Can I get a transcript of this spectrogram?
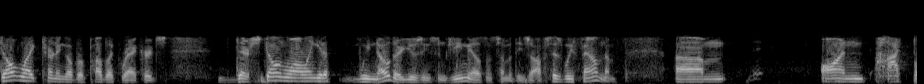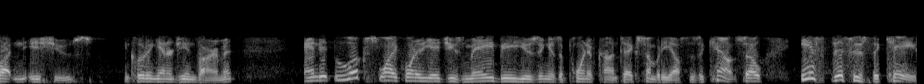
don't like turning over public records. They're stonewalling it. We know they're using some Gmails in some of these offices. We found them um, on hot button issues, including energy environment. And it looks like one of the AGs may be using as a point of contact somebody else's account. So if this is the case,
